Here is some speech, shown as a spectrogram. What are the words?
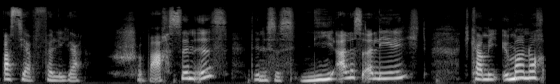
was ja völliger Schwachsinn ist, denn es ist nie alles erledigt. Ich kann mich immer noch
